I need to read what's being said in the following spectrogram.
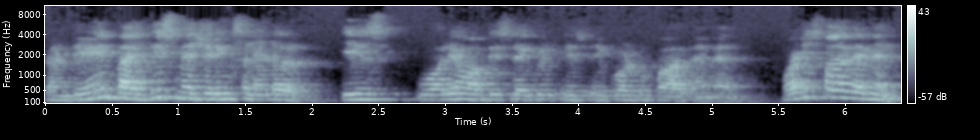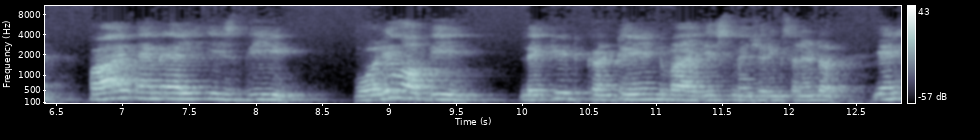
contain by this measuring cylinder is volume of this liquid is equal to 5 ml. What is 5 ml? 5 ml is the volume of the liquid contained by this measuring cylinder यानी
